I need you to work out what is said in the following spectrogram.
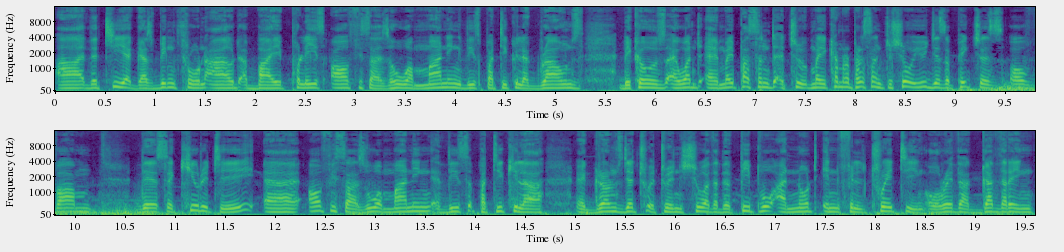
the tear gas being thrown out by police officers who are manning these particular grounds because I want uh, my person to my camera person to show you just the pictures of um, the security uh, officers who are manning these particular uh, grounds just to, to, ensure that the people are not infiltrating or rather gathering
